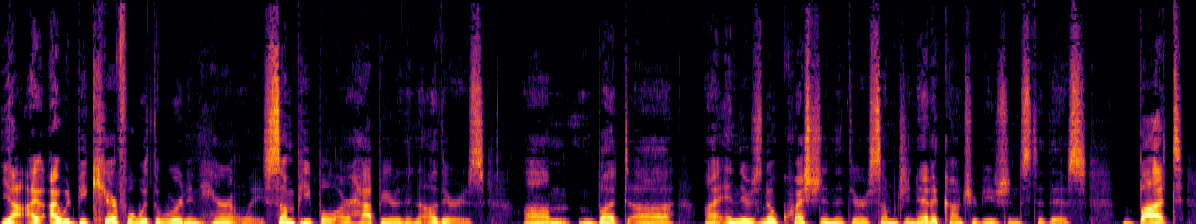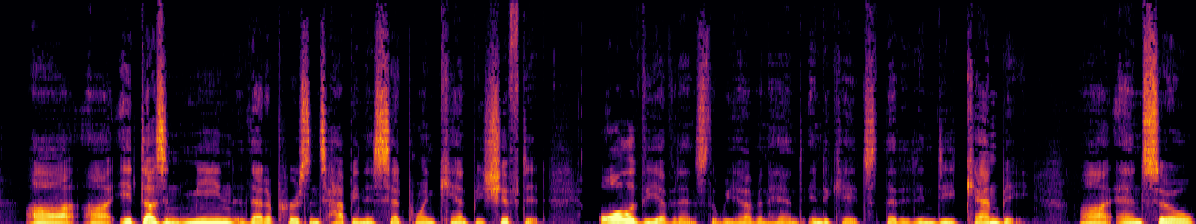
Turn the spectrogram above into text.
Yeah, I, I would be careful with the word inherently. Some people are happier than others. Um, but uh, uh, and there's no question that there are some genetic contributions to this, but uh, uh, it doesn't mean that a person's happiness set point can't be shifted. All of the evidence that we have in hand indicates that it indeed can be. Uh, and so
